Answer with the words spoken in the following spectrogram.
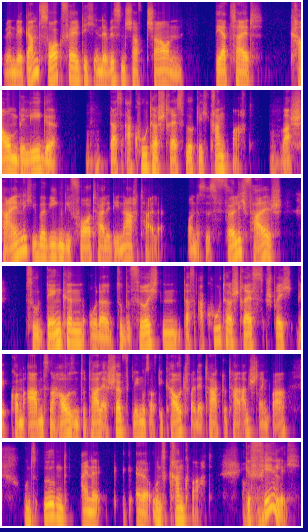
wenn wir ganz sorgfältig in der Wissenschaft schauen, derzeit kaum Belege dass akuter Stress wirklich krank macht. Mhm. Wahrscheinlich überwiegen die Vorteile die Nachteile. Und es ist völlig falsch zu denken oder zu befürchten, dass akuter Stress, sprich, wir kommen abends nach Hause und total erschöpft, legen uns auf die Couch, weil der Tag total anstrengend war, uns irgendeine, äh, uns krank macht. Okay. Gefährlich,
